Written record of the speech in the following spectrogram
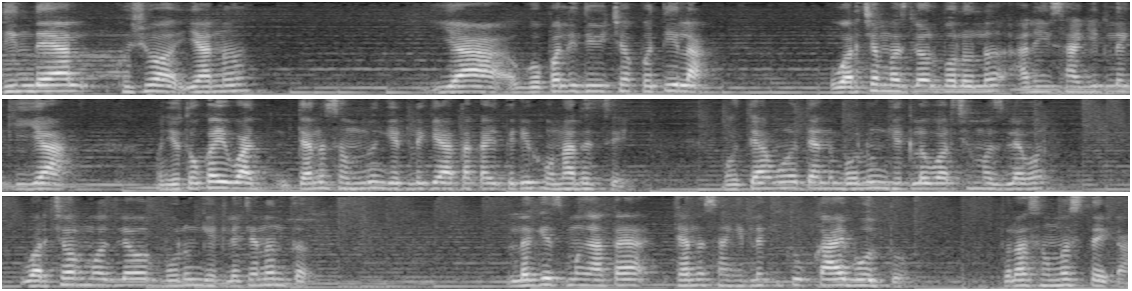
दीनदयाल खुशवा यानं या गोपाली देवीच्या पतीला वरच्या मजल्यावर बोलवलं आणि सांगितलं की या. म्हणजे तो काही वा त्यानं समजून घेतलं की आता काहीतरी होणारच आहे. मग त्यामुळे त्यानं बोलून घेतलं वरच्या मजल्यावर. वरच्यावर मजल्यावर बोलून घेतल्याच्या नंतर. लगेच मग आता त्यानं सांगितलं की तू काय बोलतो? तुला समजते का?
